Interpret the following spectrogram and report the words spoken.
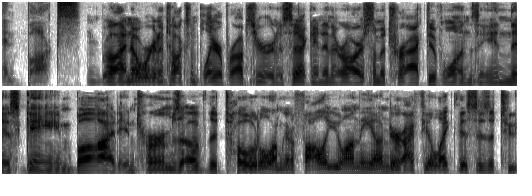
and Bucks. Well, I know we're going to talk some player props here in a second, and there are some attractive ones in this game. But in terms of the total, I'm going to follow you on the under. I feel like this is a two,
